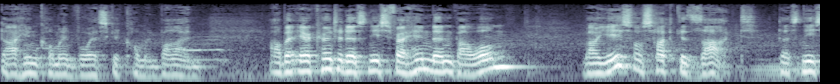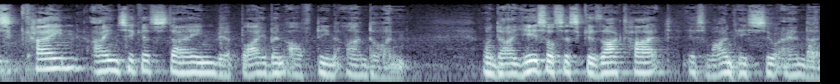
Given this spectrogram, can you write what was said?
dahin kommen, wo es gekommen war. Aber er könnte das nicht verhindern. Warum? Weil Jesus hat gesagt, dass nicht kein einziger Stein wird bleiben auf den anderen. Und da Jesus es gesagt hat, es war nicht zu ändern.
